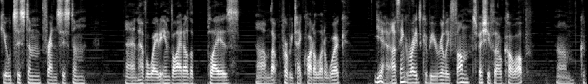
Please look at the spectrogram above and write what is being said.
guild system, friend system, and have a way to invite other players. Um, that would probably take quite a lot of work. Yeah, I think raids could be really fun, especially if they were co-op. Um, could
